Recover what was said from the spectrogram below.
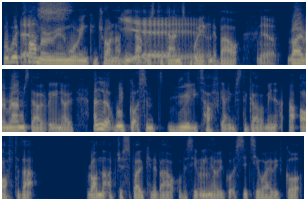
Well, we're calmer There's- and more in control. And I think that was to Dan's Yeah. point about Yeah. Ryan Ramsdale, you know. And look, we've got some really tough games to go. I mean, after that run that I've just spoken about, obviously we Mm. know we've got City away, we've got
